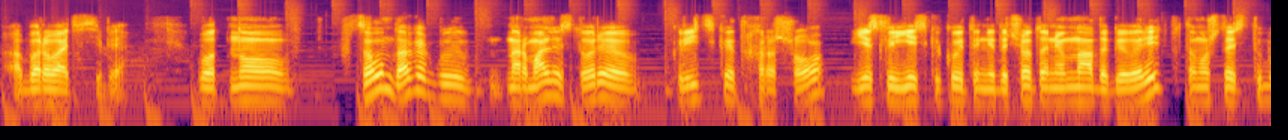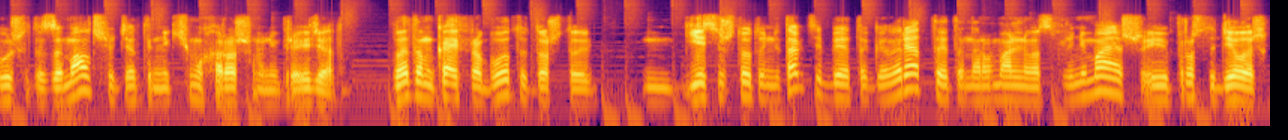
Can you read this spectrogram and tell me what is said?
оборвать в себе. Вот, но в целом, да, как бы нормальная история. Критика — это хорошо. Если есть какой-то недочет, о нем надо говорить, потому что если ты будешь это замалчивать, это ни к чему хорошему не приведет. В этом кайф работы, то, что если что-то не так, тебе это говорят, ты это нормально воспринимаешь и просто делаешь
